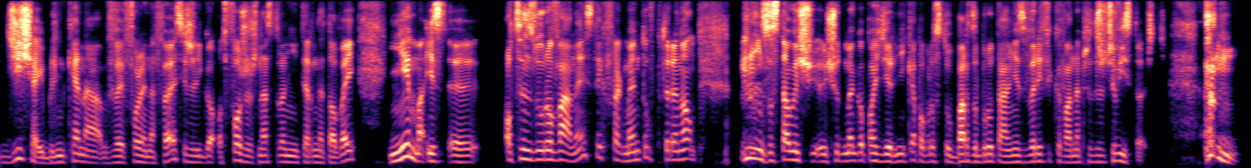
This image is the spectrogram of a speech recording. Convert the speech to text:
dzisiaj Blinkena w Foreign Affairs, jeżeli go otworzysz na stronie internetowej, nie ma, jest e, ocenzurowany z tych fragmentów, które no, zostały 7 października po prostu bardzo brutalnie zweryfikowane przez rzeczywistość.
